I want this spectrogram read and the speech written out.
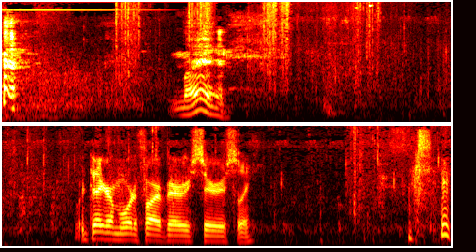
Man. We take our mortifier very seriously.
